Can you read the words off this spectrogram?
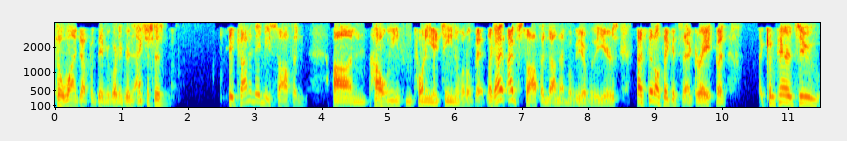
to wind up with David Gordon Green, Exorcist, it kind of made me soften on Halloween from 2018 a little bit. Like I, I've softened on that movie over the years. I still don't think it's that great, but compared to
